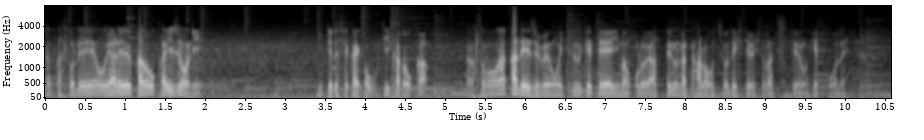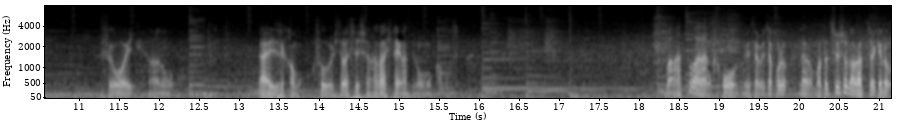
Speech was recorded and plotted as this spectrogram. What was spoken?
なんかそれをやれるかどうか以上に、見てる世界が大きいかどうか、なんかその中で自分を生き続けて、今これをやってるんだって腹落ちをできてる人たちっていうのは結構ね、すごい、あの、大事かも。そういう人たちと一緒に働きたいなって思うかもしれない。まあ、あとはなんかこう、めちゃめちゃこれ、なんかまた抽象度上がっちゃうけど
